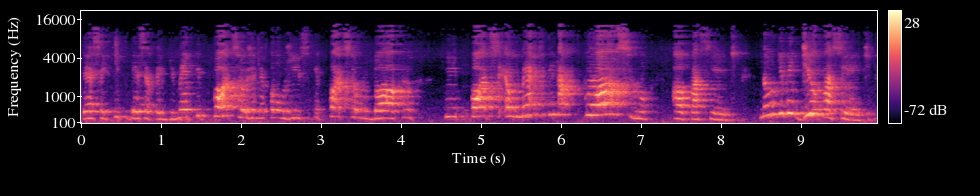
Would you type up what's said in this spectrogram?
dessa equipe, desse atendimento, que pode ser o ginecologista, que pode ser o endócrino, que pode ser é o médico que está próximo ao paciente. Não dividir o paciente,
